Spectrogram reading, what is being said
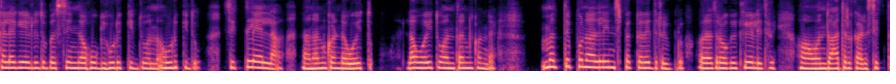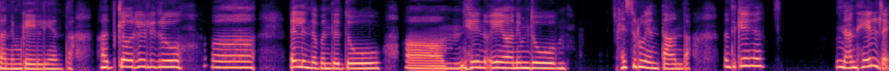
ಕೆಳಗೆ ಇಳಿದು ಬಸ್ಸಿಂದ ಹೋಗಿ ಹುಡುಕಿದ್ದು ಅನ್ನೋ ಹುಡುಕಿದ್ದು. ಸಿಕ್ಕಲೇ ಇಲ್ಲ. ನಾನು ಅನ್ಕೊಂಡೆ ಹೋಯ್ತು. ಎಲ್ಲ ಹೋಯ್ತು ಅಂತ ಅನ್ಕೊಂಡೆ. ಮತ್ತೆ ಪುನಃ ಅಲ್ಲಿ ಇನ್ಸ್ಪೆಕ್ಟರ್ ಇದ್ರು ಇಬ್ರು. ಅವ್ರ ಹತ್ರ ಹೋಗಿ ಕೇಳಿದ್ವಿ ಒಂದು ಆಧಾರ್ ಕಾರ್ಡ್ ಸಿಗ್ತಾ ನಿಮ್ಗೆ ಇಲ್ಲಿ ಅಂತ. ಅದಕ್ಕೆ ಅವ್ರು ಹೇಳಿದ್ರು ಎಲ್ಲಿಂದ ಬಂದದ್ದು ಏನು ನಿಮ್ದು ಹೆಸರು ಎಂತ ಅಂತ. ಅದಕ್ಕೆ ನಾನು ಹೇಳಿದೆ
